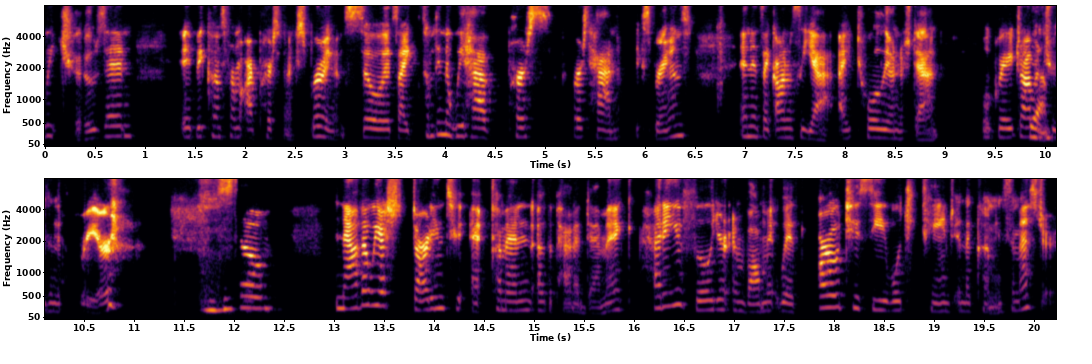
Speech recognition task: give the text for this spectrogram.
we chosen, it becomes from our personal experience. So it's like something that we have pers- firsthand experience. And it's like, honestly, yeah, I totally understand. Well, great job yeah. in choosing the career. Mm-hmm. So now that we are starting to come end of the pandemic, how do you feel your involvement with ROTC will change in the coming semester?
